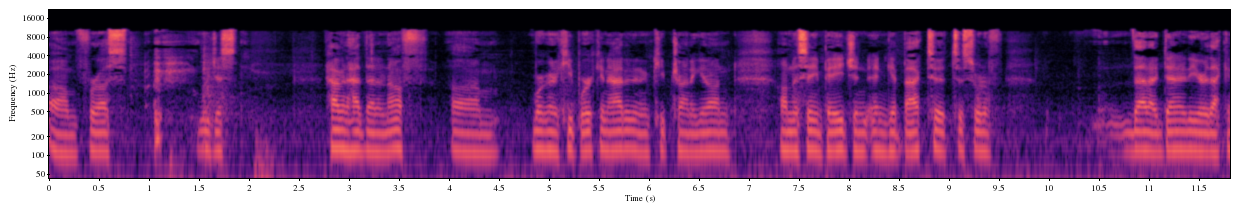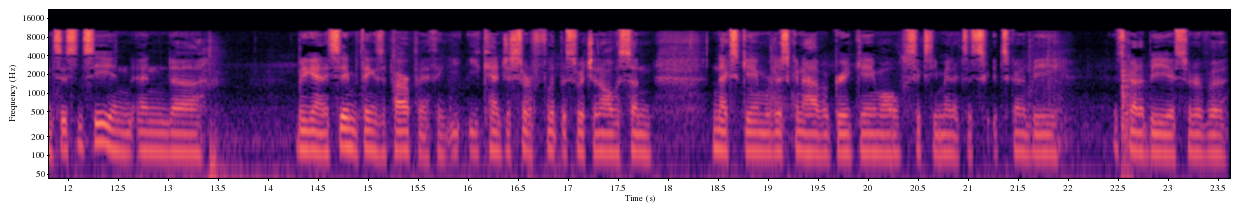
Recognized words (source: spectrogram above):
um, for us, we just haven't had that enough. Um, we're going to keep working at it and keep trying to get on on the same page and, and get back to, to sort of that identity or that consistency. And and uh, but again it's the same thing as a power play. I think you, you, can't just sort of flip a switch and all of a sudden next game we're just going to have a great game all 60 minutes. It's it's going to be it's got to be a sort of a,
